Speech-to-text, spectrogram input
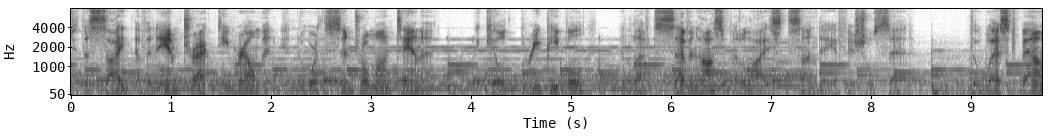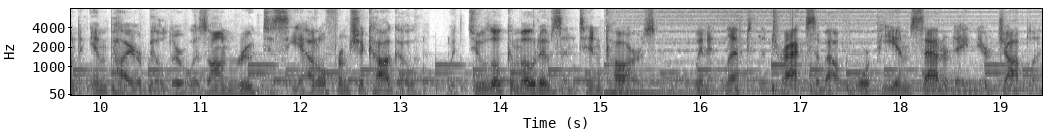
to the site of an Amtrak derailment in north central Montana that killed three people and left seven hospitalized Sunday, officials said. The westbound Empire Builder was en route to Seattle from Chicago with two locomotives and 10 cars when it left the tracks about 4 p.m. Saturday near Joplin,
